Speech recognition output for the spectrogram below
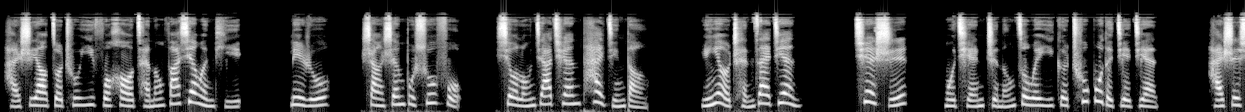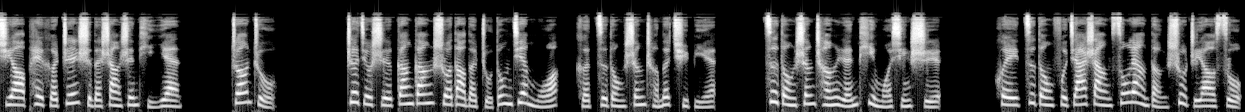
还是要做出衣服后才能发现问题，例如上身不舒服、袖笼加圈太紧等。云有尘再见，确实。目前只能作为一个初步的借鉴，还是需要配合真实的上身体验。庄主，这就是刚刚说到的主动建模和自动生成的区别。自动生成人体模型时，会自动附加上松量等数值要素，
